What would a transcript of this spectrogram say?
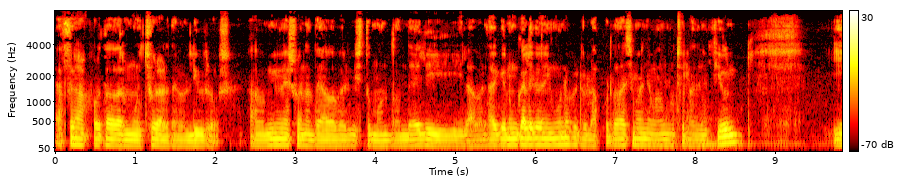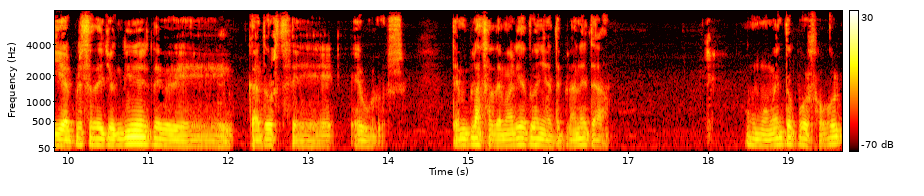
Hace unas portadas muy chulas de los libros. A mí me suena de haber visto un montón de él y la verdad que nunca he leído ninguno, pero las portadas sí me han llamado mucho la atención. Y el precio de John Green es de 14 euros. Templanza de María Dueña de Planeta. Un momento, por favor,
